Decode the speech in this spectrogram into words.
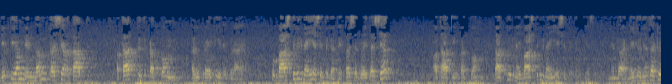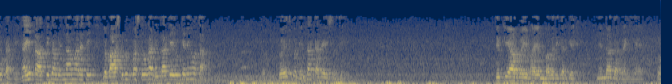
द्वितीयम निंदन तस्य अतात्विकत्व अभिप्राय अभिप्राय वो वास्तविक नहीं है, सिद्ध करते। तस्य द्वैत अतात्विकत्व तात्विक नहीं, वास्तविक नहीं है, सिद्ध करती है। निंदा नहीं तो निंदा क्यों करती? नहीं तात्विक निंदा हमारे थी। जो वास्तविक वस्तु होगा निंदा के योग्य नहीं होता। तो द्वैत को निंदा कर रही श्रुति। द्वितीय वही भयम भगवती करके निंदा कर रही है। तो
